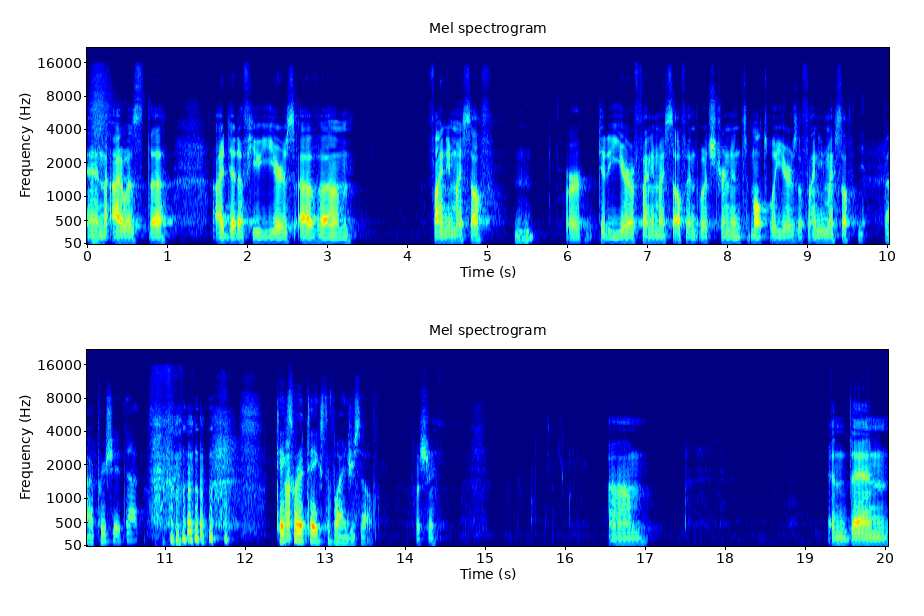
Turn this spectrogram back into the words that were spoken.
and I was the, I did a few years of um, finding myself, or did a year of finding myself, and which turned into multiple years of finding myself, I appreciate that. takes what it takes to find yourself. for sure. Um, and then,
